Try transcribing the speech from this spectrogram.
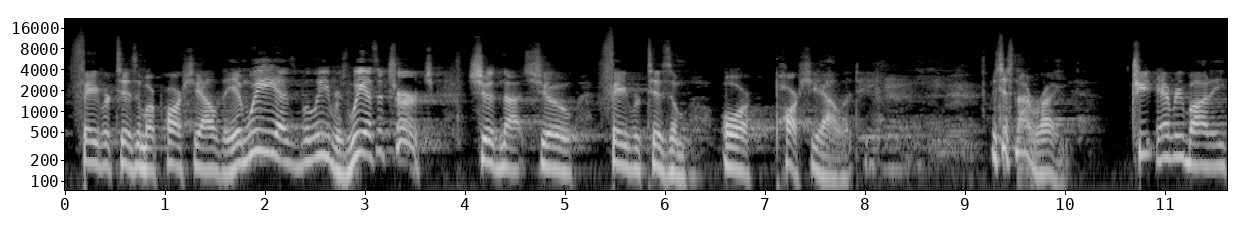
favoritism or partiality. And we as believers, we as a church, should not show favoritism or partiality. It's just not right. Treat everybody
